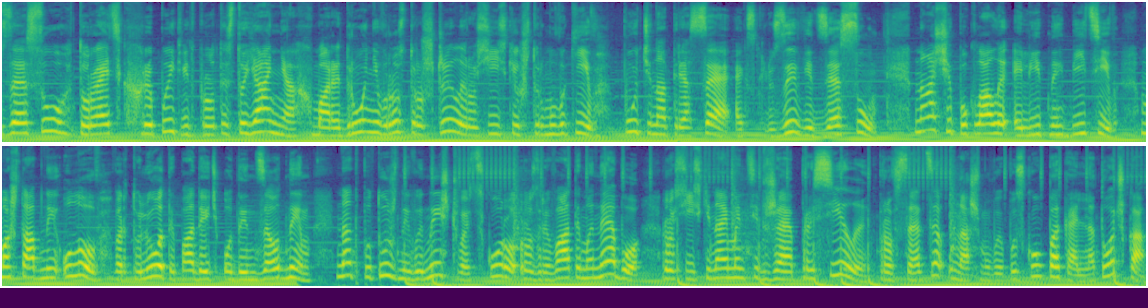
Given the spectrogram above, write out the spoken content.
ЗСУ. Турецьк хрипить від протистояння. Хмари дронів розтрощили російських штурмовиків. Путіна трясе ексклюзив від ЗСУ. Наші поклали елітних бійців. Масштабний улов. Вертольоти падають один за одним. Надпотужний винищувач скоро розриватиме небо. Російські найманці вже присіли. Про все це у нашому випуску Пекельна точка.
